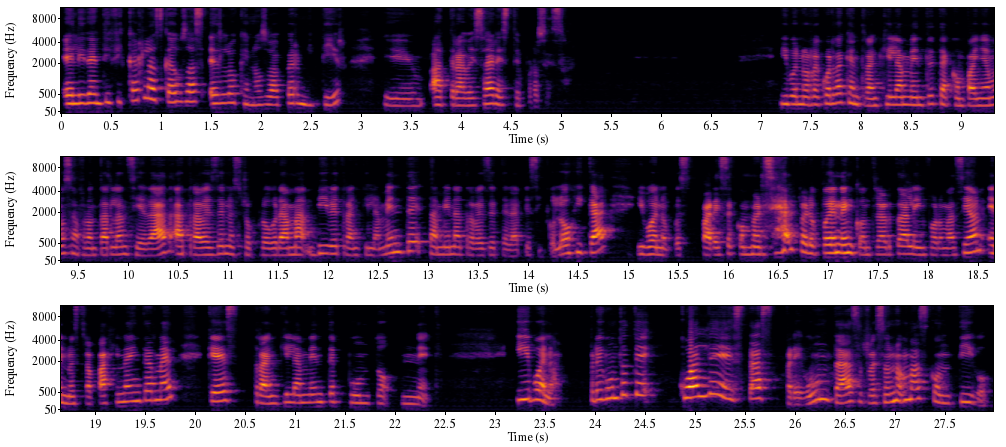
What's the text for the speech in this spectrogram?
el identificar las causas es lo que nos va a permitir eh, atravesar este proceso. Y bueno, recuerda que en Tranquilamente te acompañamos a afrontar la ansiedad a través de nuestro programa Vive Tranquilamente, también a través de terapia psicológica. Y bueno, pues parece comercial, pero pueden encontrar toda la información en nuestra página de internet que es tranquilamente.net. Y bueno, pregúntate ¿Cuál de estas preguntas resonó más contigo?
